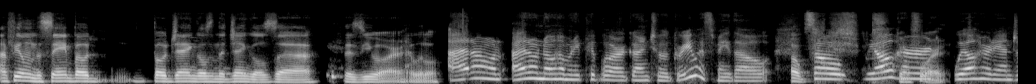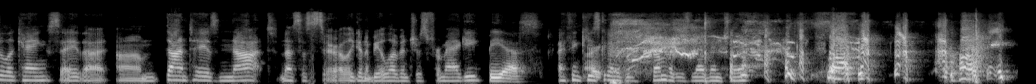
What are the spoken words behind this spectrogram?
I'm feeling the same Bo Bojangles and the Jangles uh, as you are a little. I don't I don't know how many people are going to agree with me though. Oh, so we all heard we all heard Angela Kang say that um, Dante is not necessarily going to be a love interest for Maggie. BS. I think he's going to be somebody's love interest. Sorry. Sorry.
